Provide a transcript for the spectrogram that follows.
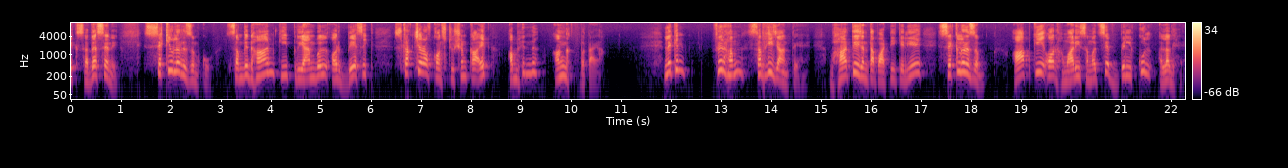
एक सदस्य ने सेक्युलरिज्म को संविधान की प्रियम्बल और बेसिक स्ट्रक्चर ऑफ़ कॉन्स्टिट्यूशन का एक अभिन्न अंग बताया लेकिन फिर हम सभी जानते हैं, भारतीय जनता पार्टी के लिए सेक्युलरिज्म आपकी और हमारी समझ से बिल्कुल अलग है।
